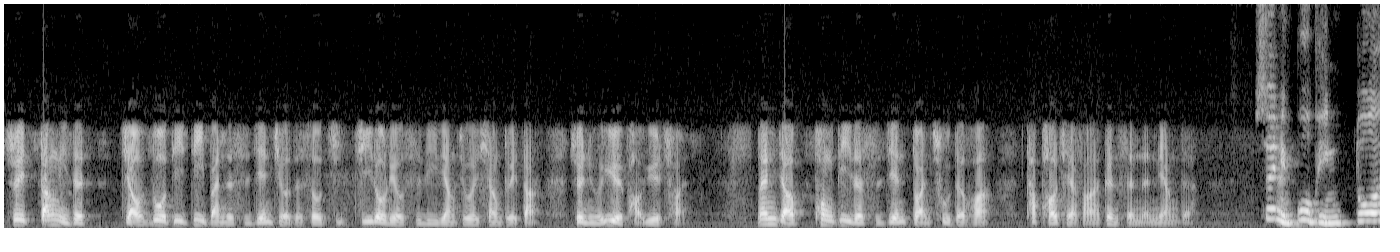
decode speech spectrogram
所以当你的脚落地地板的时间久的时候，肌肌肉流失力量就会相对大，所以你会越跑越喘。那你脚碰地的时间短促的话，它跑起来反而更省能量的。所以你步频多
